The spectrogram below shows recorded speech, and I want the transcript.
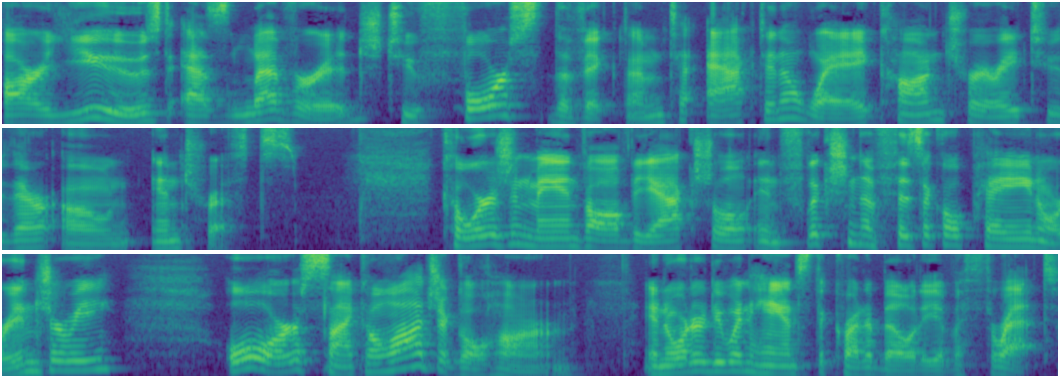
are used as leverage to force the victim to act in a way contrary to their own interests. Coercion may involve the actual infliction of physical pain or injury or psychological harm in order to enhance the credibility of a threat.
